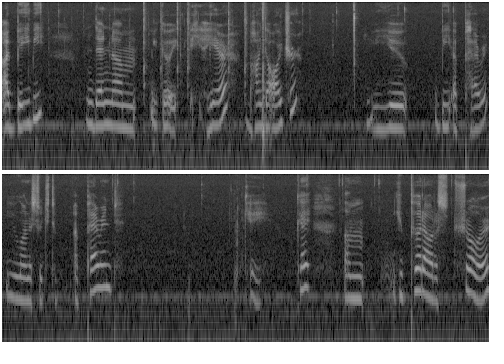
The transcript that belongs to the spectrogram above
a baby and then um, you go here behind the archer. You be a parent. You want to switch to a parent? Okay. Okay. Um you put out a stroller.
